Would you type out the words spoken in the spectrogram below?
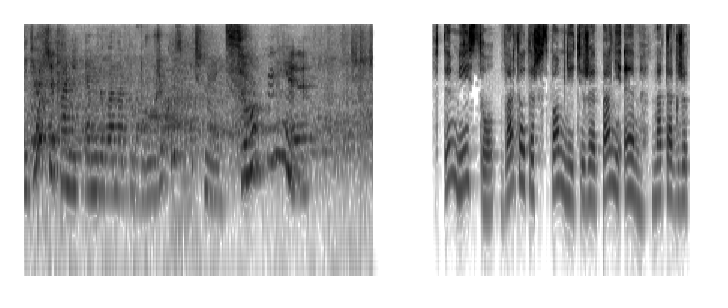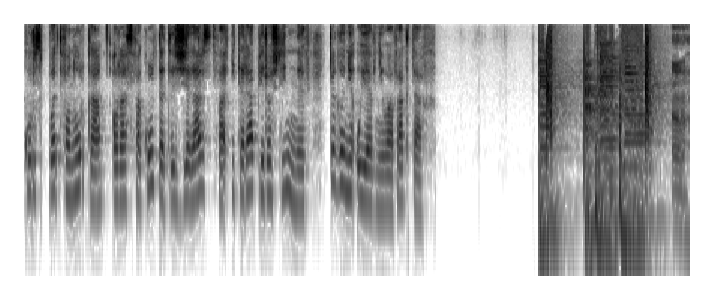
Wiedziałaś, że pani M była na podróży kosmicznej? Co? Nie. W tym miejscu warto też wspomnieć, że pani M ma także kurs płetwonurka oraz fakultet z zielarstwa i terapii roślinnych, czego nie ujawniła w aktach. Uh.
